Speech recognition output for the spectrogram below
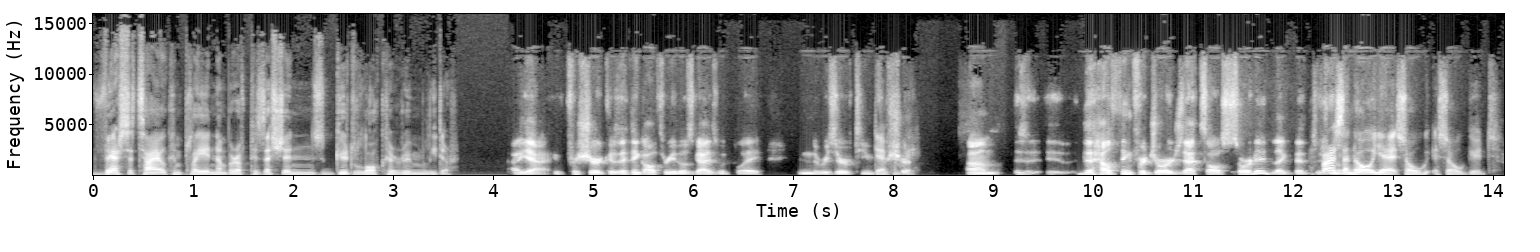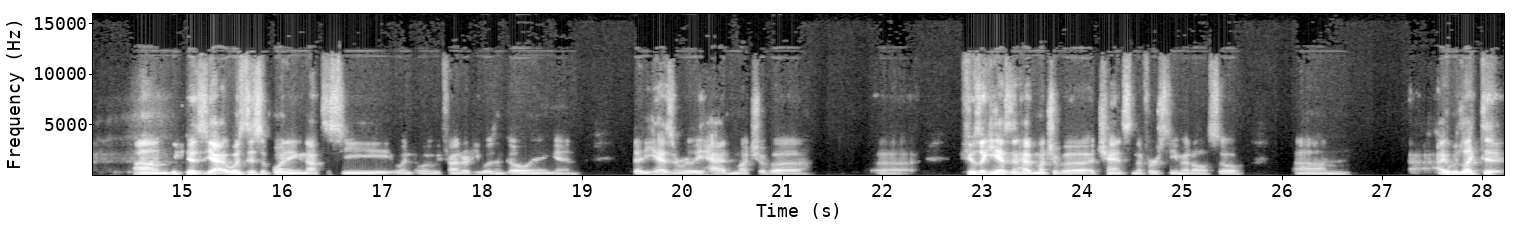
versatile, can play a number of positions, good locker room leader. uh, yeah, for sure, because I think all three of those guys would play in the reserve team for sure. Um, the health thing for George, that's all sorted. Like that. As far as I know, yeah, it's all it's all good. um, because yeah, it was disappointing not to see when when we found out he wasn't going and that he hasn't really had much of a. Uh, feels like he hasn't had much of a, a chance in the first team at all. So, um, I would like to.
